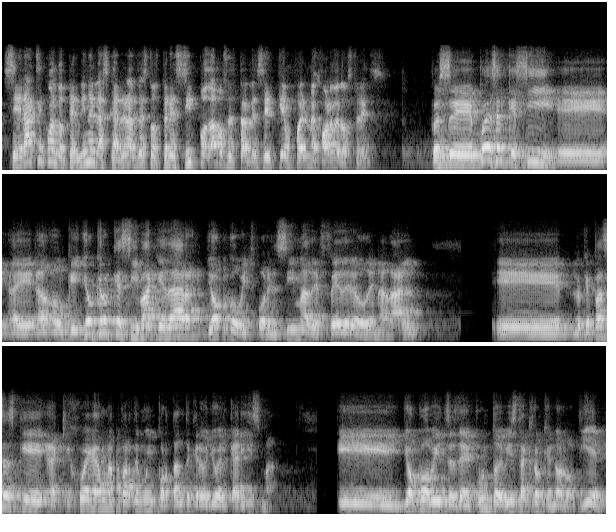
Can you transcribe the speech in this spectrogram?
¿Será que cuando terminen las carreras de estos tres sí podamos establecer quién fue el mejor de los tres? Pues eh, puede ser que sí, eh, aunque yo creo que si va a quedar Djokovic por encima de Federer o de Nadal, eh, lo que pasa es que aquí juega una parte muy importante, creo yo, el carisma. Y Djokovic, desde mi punto de vista, creo que no lo tiene.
